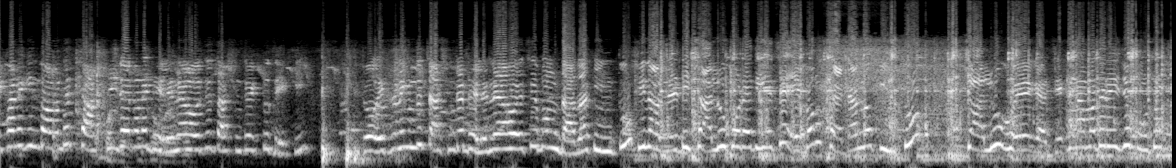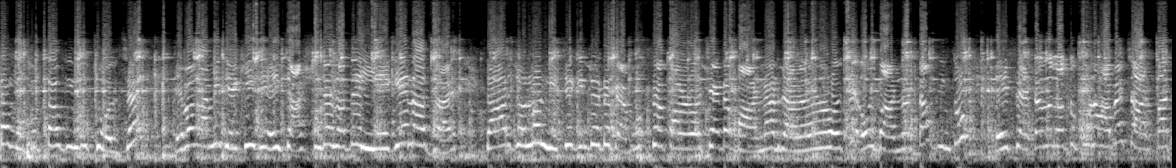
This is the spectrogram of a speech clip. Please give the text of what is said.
এখানে কিন্তু আমাদের চাটনিটা এখানে ঢেলে নেওয়া হয়েছে। চাটনিটা একটু দেখি। তো এখানে কিন্তু চাটনিটা ঢেলে নেওয়া হয়েছে এবং দাদা কিন্তু অলরেডি চালু করে দিয়েছে এবং ফ্যাটানো কিন্তু চালু হয়ে গেছে। এখানে আমাদের এই যে মোটরটা, মোটরটাও কিন্তু চলছে। এবং আমি দেখি যে এই চাটনিটা যাতে লেগে না যায়, তার জন্য নিচে কিন্তু একটা ব্যবস্থা করা রয়েছে। একটা বার্নার জ্বালানো রয়েছে। ওই কিন্তু এই ফ্যাটানো যতক্ষণ হবে, চার পাঁচ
